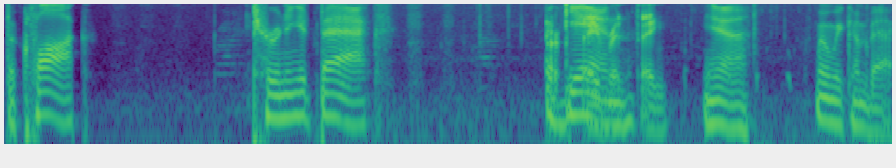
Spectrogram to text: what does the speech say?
The clock, turning it back Our again. favorite thing. Yeah, when we come back.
